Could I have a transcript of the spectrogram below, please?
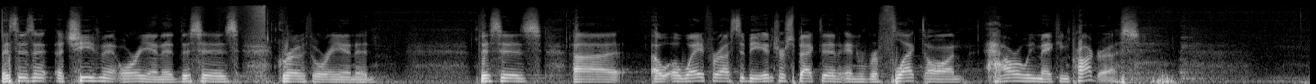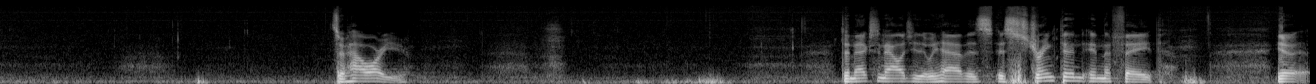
This isn't achievement oriented. This is growth oriented. This is uh, a, a way for us to be introspective and reflect on how are we making progress. So, how are you? The next analogy that we have is, is strengthened in the faith. You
